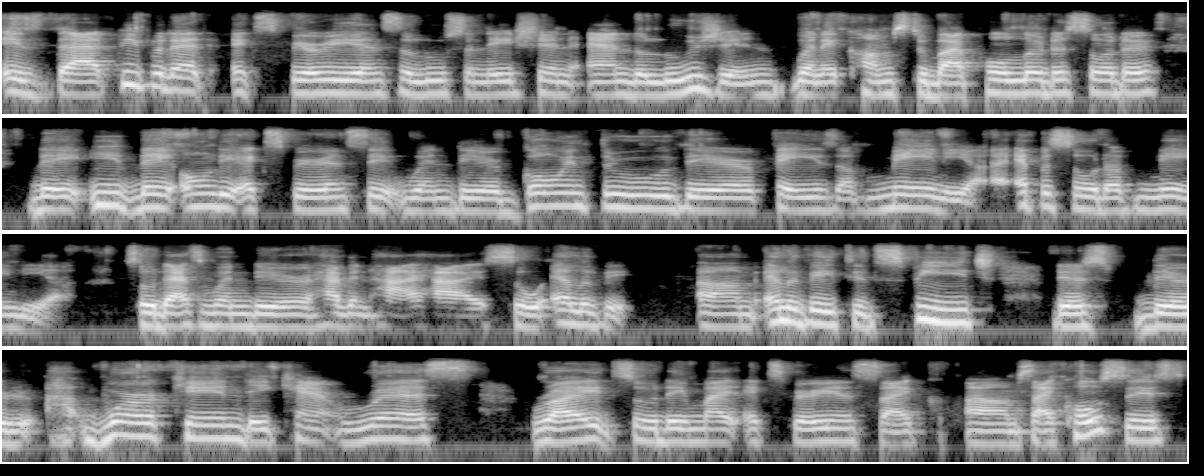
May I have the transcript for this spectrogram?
is that people that experience hallucination and delusion when it comes to bipolar disorder they they only experience it when they're going through their phase of mania episode of mania so that's when they're having high highs. So elevate um, elevated speech there's they're working they can't rest right? So they might experience psych, um, psychosis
